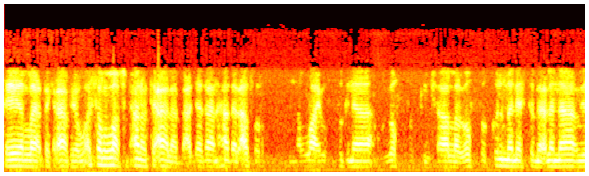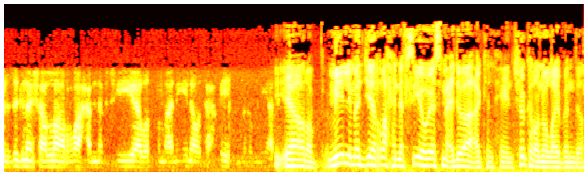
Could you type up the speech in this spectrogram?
خير الله يعطيك العافية. وأسأل الله سبحانه وتعالى بعد أذان هذا العصر إن الله يوفقنا ويوفق إن شاء الله ويوفق كل من يستمع لنا ويرزقنا إن شاء الله الراحة النفسية والطمأنينة وتحقيق يا رب. مين اللي ما تجيه الراحة النفسية ويسمع دعائك الحين؟ شكرا والله يا بندر.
